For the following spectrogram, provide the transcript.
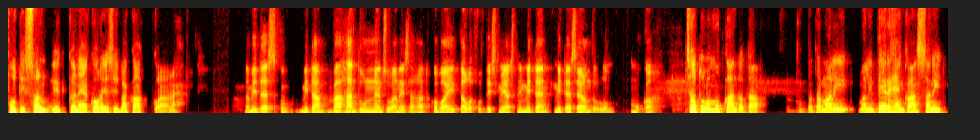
futis on ykkönen ja korisyvä kakkonen. No mites, kun mitä vähän tunnen sua, niin sä oot kova italofutismies, niin miten, miten se on tullut mukaan? Se on tullut mukaan, tota, tota, mä, olin, mä olin perheen kanssa niin,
